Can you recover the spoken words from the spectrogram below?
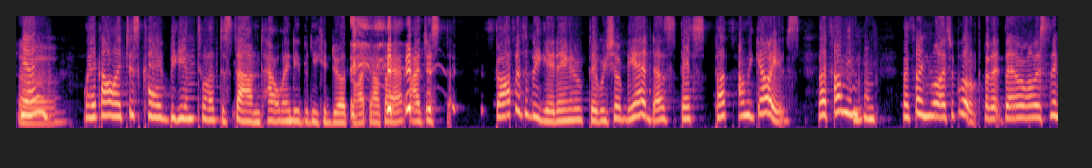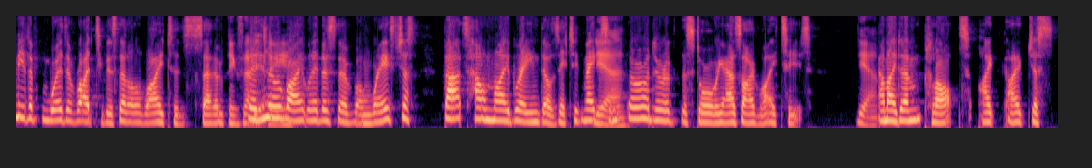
yeah, uh, like oh, I just can't begin to understand how anybody can do it like that. I, just start at the beginning and then we should be end. That's that's that's how it goes. That's how you that's how you write a book. But there are so many different ways of writing because they're all writers. So exactly. there's no right way, there's no wrong way. It's just that's how my brain does it. It makes yeah. an order of the story as I write it. Yeah. And I don't plot. I, I just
